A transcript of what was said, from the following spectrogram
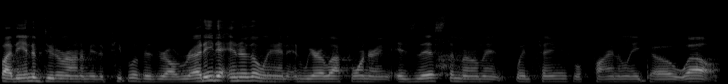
By the end of Deuteronomy, the people of Israel ready to enter the land, and we are left wondering, is this the moment when things will finally go well?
